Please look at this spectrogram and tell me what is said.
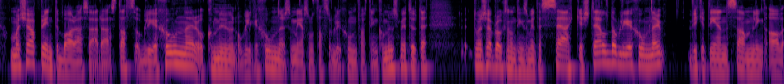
Och man köper inte bara så här statsobligationer och kommunobligationer som är som statsobligation fast det är en kommun som heter ute. Man köper också något som heter säkerställda obligationer vilket är en samling av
